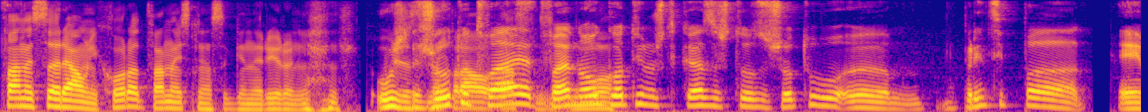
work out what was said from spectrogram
това не са реални хора, това наистина са генерирани. Ужас. Защото това е, това е много готино, ще кажа защо. Защото е, принципа е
